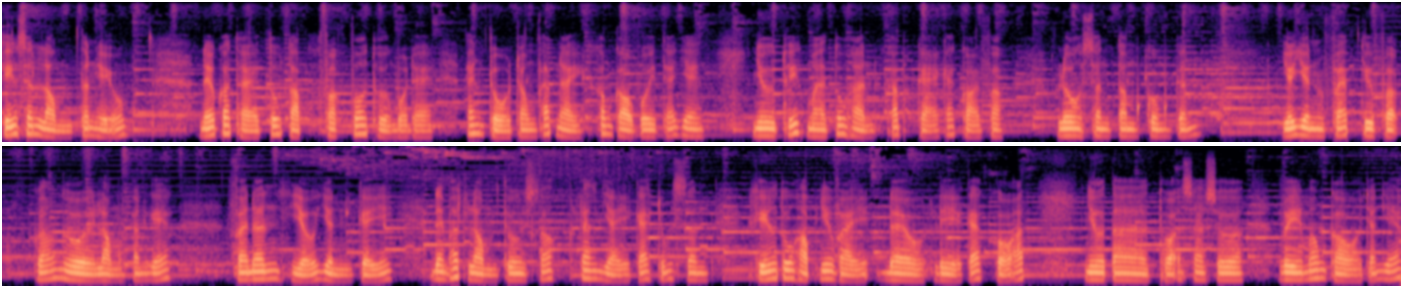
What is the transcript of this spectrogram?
khiến sinh lòng tin hiểu. Nếu có thể tu tập Phật vô thượng Bồ Đề, an trụ trong Pháp này, không cầu vui thế gian, như thuyết mà tu hành khắp cả các cõi Phật, luôn sinh tâm cung kính. Giữ gìn Pháp chư Phật, có người lòng canh ghét, phải nên giữ gìn kỹ, đem hết lòng thương xót, răng dạy các chúng sinh, khiến tu học như vậy đều lìa các khổ ách, như ta thuở xa xưa, vì mong cầu chánh giác,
